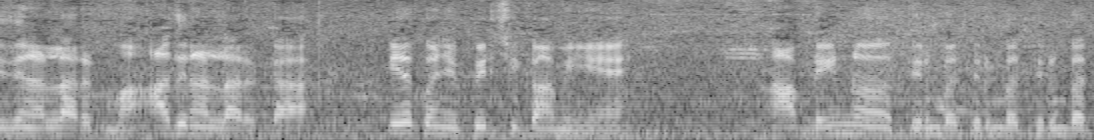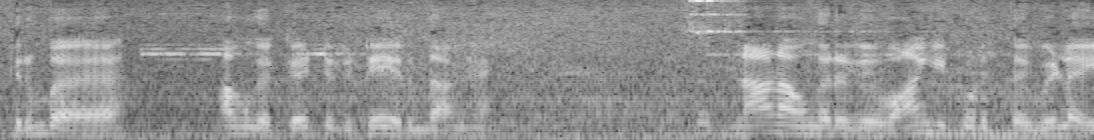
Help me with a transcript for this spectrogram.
இது நல்லா இருக்குமா அது நல்லா இருக்கா இதை கொஞ்சம் பிரித்து காமிங்க அப்படின்னு திரும்ப திரும்ப திரும்ப திரும்ப அவங்க கேட்டுக்கிட்டே இருந்தாங்க. நான் அவங்களுக்கு வாங்கி கொடுத்த விலை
